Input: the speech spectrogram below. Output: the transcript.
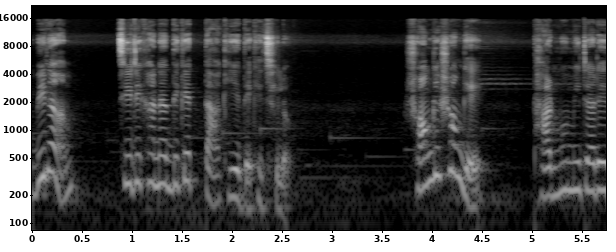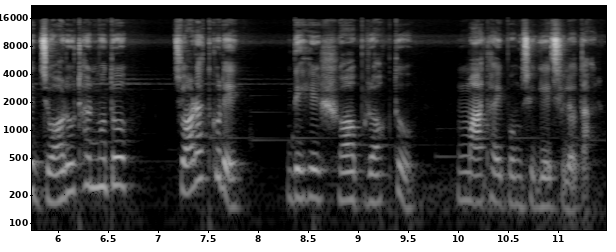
বিরাম চিঠিখানার দিকে তাকিয়ে দেখেছিল। সঙ্গে সঙ্গে থার্মোমিটারে জ্বর ওঠার মতো চড়াত করে দেহের সব রক্ত মাথায় পৌঁছে গিয়েছিল তার।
